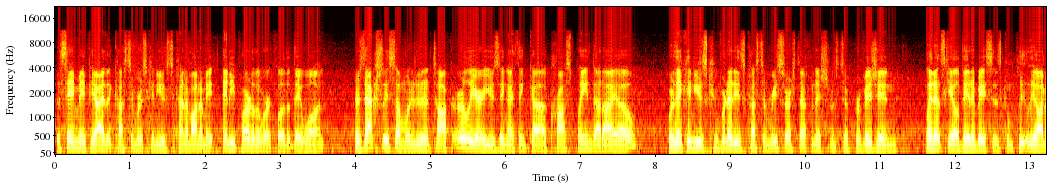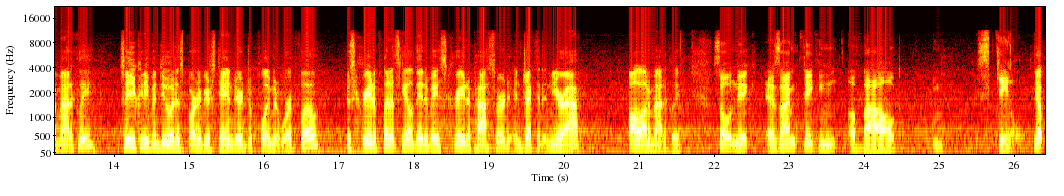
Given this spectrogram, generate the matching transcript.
the same API that customers can use to kind of automate any part of the workflow that they want. There's actually someone who did a talk earlier using, I think, uh, crossplane.io, where they can use Kubernetes custom resource definitions to provision PlanetScale databases completely automatically. So you can even do it as part of your standard deployment workflow. Just create a PlanetScale database, create a password, inject it in your app, all automatically. So Nick, as I'm thinking about scale. Yep.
